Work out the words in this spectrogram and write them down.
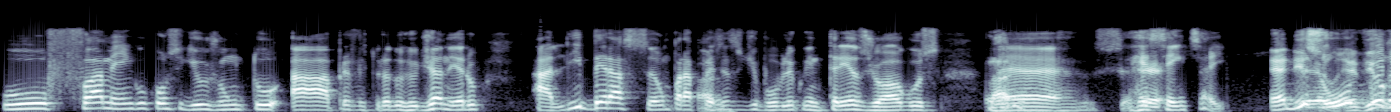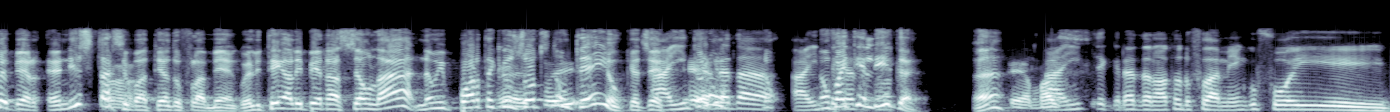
o Flamengo conseguiu junto à prefeitura do Rio de Janeiro a liberação para a presença de público em três jogos claro. né, recentes aí. É nisso, é outro... viu, Ribeiro? É nisso que está ah. se batendo o Flamengo. Ele tem a liberação lá, não importa que é, os outros não tenham. Quer dizer, a íntegra da, não, a não vai ter liga. É, mas... A íntegra da nota do Flamengo foi.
